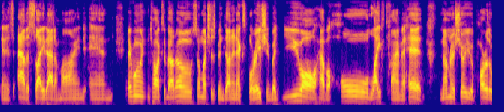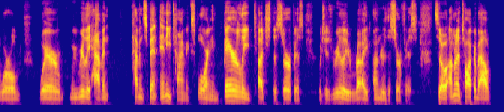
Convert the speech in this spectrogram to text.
and it's out of sight, out of mind. And everyone talks about, oh, so much has been done in exploration, but you all have a whole lifetime ahead. And I'm going to show you a part of the world where we really haven't haven't spent any time exploring and barely touched the surface, which is really right under the surface. So I'm going to talk about,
